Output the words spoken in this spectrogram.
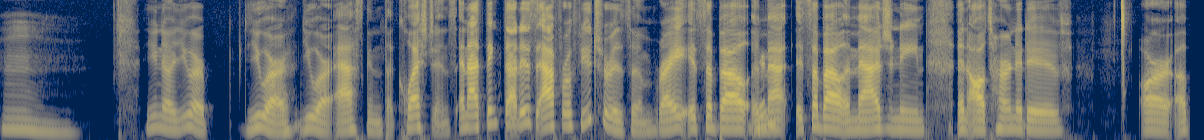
Hmm. You know, you are you are you are asking the questions and i think that is afrofuturism right it's about yeah. ima- it's about imagining an alternative or a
